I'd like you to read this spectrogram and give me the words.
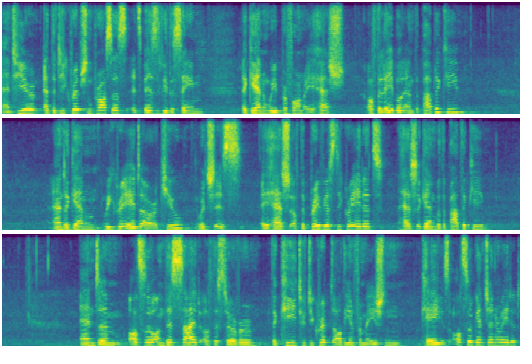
And here at the decryption process, it's basically the same. Again, we perform a hash of the label and the public key. And again, we create our Q, which is a hash of the previously created hash again with the public key. And um, also on this side of the server, the key to decrypt all the information, K, is also get generated.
